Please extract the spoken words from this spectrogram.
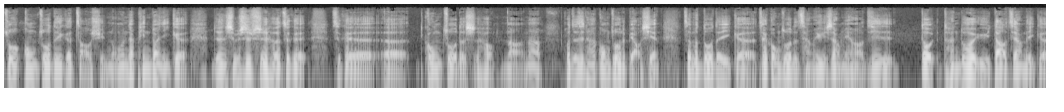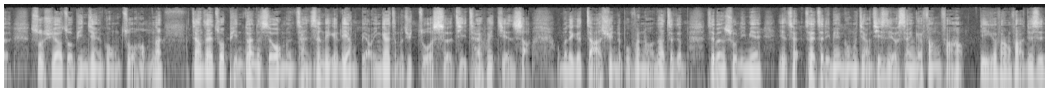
做工作的一个找寻，我们在评断一个人是不是适合这个这个呃工作的时候，那那或者是他工作的表现，这么多的一个在工作的场域上面哈，其实。都很多会遇到这样的一个所需要做评鉴的工作哈，那这样在做评断的时候，我们产生的一个量表应该怎么去做设计，才会减少我们的一个杂讯的部分哦？那这个这本书里面也在在这里面跟我们讲，其实有三个方法哈。第一个方法就是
